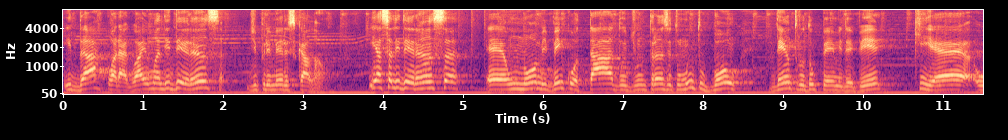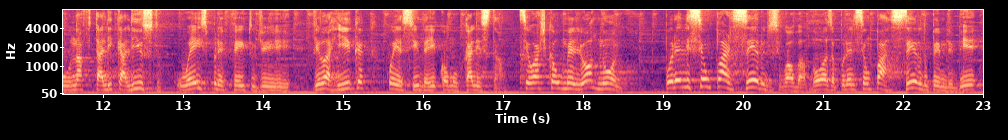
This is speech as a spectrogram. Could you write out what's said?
e dar para o Araguaia uma liderança de primeiro escalão. E essa liderança é um nome bem cotado, de um trânsito muito bom dentro do PMDB que é o Naftali Calisto, o ex-prefeito de Vila Rica, conhecido aí como Calistão. Eu acho que é o melhor nome, por ele ser um parceiro de Silval Barbosa, por ele ser um parceiro do PMDB,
